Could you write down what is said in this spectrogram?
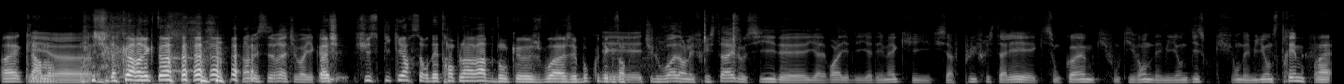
Ouais, clairement. Euh, je suis d'accord avec toi. non, mais c'est vrai, tu vois, y a quand Bah, même. je, suis speaker sur des tremplins rap, donc euh, je vois, j'ai beaucoup d'exemples. Et tu le vois dans les freestyles aussi, il y, a, voilà, il y y a des mecs qui, qui savent plus freestyler et qui sont quand même qui font qui vendent des millions de disques ou qui font des millions de streams. Ouais.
